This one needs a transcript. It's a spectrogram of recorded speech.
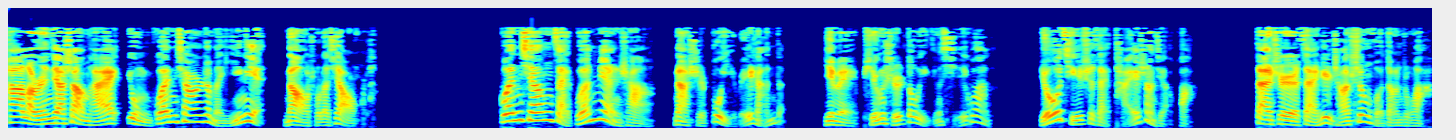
他老人家上台用官腔这么一念，闹出了笑话了。官腔在官面上那是不以为然的，因为平时都已经习惯了，尤其是在台上讲话。但是在日常生活当中啊，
